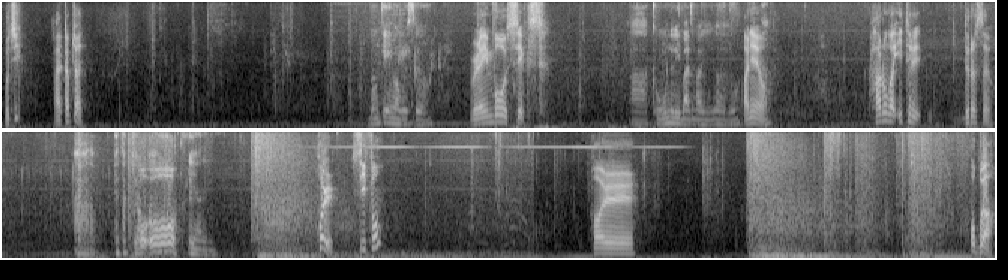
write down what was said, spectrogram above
뭐지? 아 깜짝. 뭔 게임 하고 있어요 레인보우 6. 아 그 오늘이 마지막인가 그거? 아니에요. 하루가 이틀 늘었어요. 아 나 배탁기 오, 오, 오. 플레이하는 헐, C4? 헐. 어 뭐야?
